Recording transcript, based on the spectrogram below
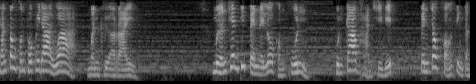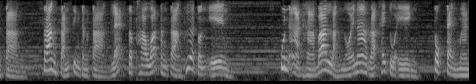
ฉันต้องค้นพบให้ได้ว่ามันคืออะไร เหมือนเช่นที่เป็นในโลกของคุณ คุณก้าวผ่านชีวิต เป็นเจ้าของสิ่งต่างๆ สร้างสรรค์สิ่งต่างๆ และสภาวะต่างๆ เพื่อตนเอง คุณอาจหาบ้านหลังน้อยน่ารักให้ตัวเอง ตกแต่งมัน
